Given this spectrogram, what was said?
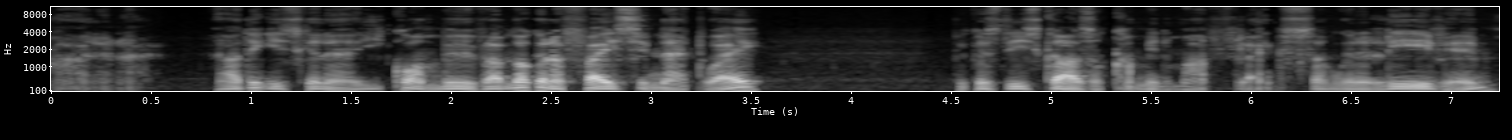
I don't know. I think he's gonna. He can't move. I'm not gonna face him that way because these guys will come into my flanks. So I'm gonna leave him.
